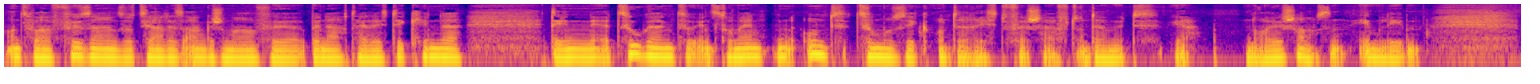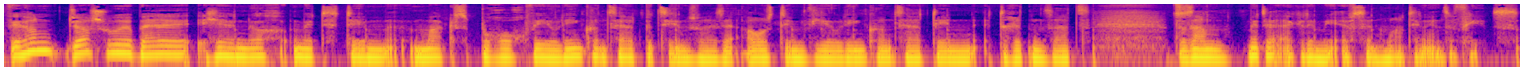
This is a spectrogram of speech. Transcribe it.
Und zwar für sein soziales Engagement für benachteiligte Kinder, den Zugang zu Instrumenten und zu Musikunterricht verschafft und damit, ja, neue Chancen im Leben. Wir hören Joshua Bell hier noch mit dem Max Bruch Violinkonzert beziehungsweise aus dem Violinkonzert den dritten Satz zusammen mit der Akademie F. St. Martin in Sophiz.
